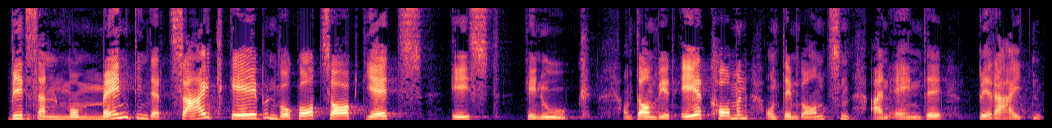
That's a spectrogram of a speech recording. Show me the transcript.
wird es einen Moment in der Zeit geben, wo Gott sagt, jetzt ist genug. Und dann wird er kommen und dem Ganzen ein Ende bereiten.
